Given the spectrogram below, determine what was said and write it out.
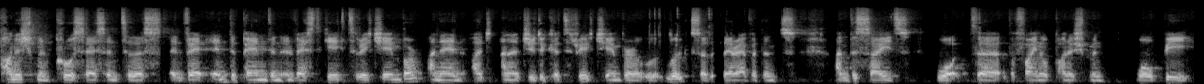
punishment process into this inve- independent investigatory chamber and then an adjudicatory chamber looks at their evidence and decides what the, the final punishment will be.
